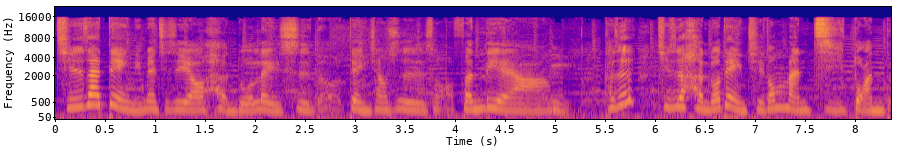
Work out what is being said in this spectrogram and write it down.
其实，在电影里面其实也有很多类似的电影，像是什么分裂啊，嗯，可是其实很多电影其实都蛮极端的，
